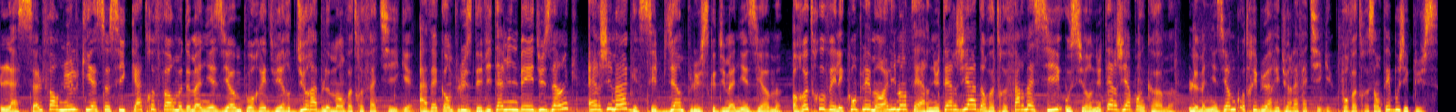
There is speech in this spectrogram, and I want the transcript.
la seule formule qui associe quatre formes de magnésium pour réduire durablement votre fatigue. Avec en plus des vitamines B et du zinc, Ergimag, c'est bien plus que du magnésium. Retrouvez les compléments alimentaires Nutergia dans votre pharmacie ou sur nutergia.com. Le magnésium contribue à réduire la fatigue. Pour votre santé, bougez plus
